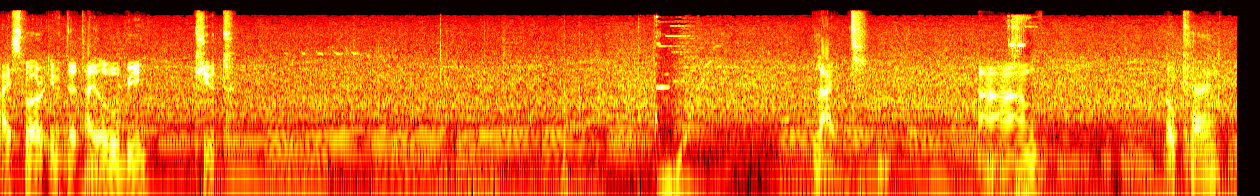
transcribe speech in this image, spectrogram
I swear if the title would be cute. Light. Um. Okay.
